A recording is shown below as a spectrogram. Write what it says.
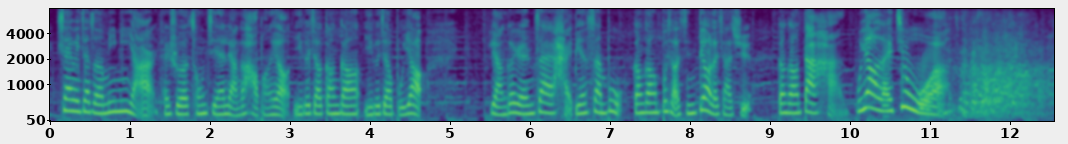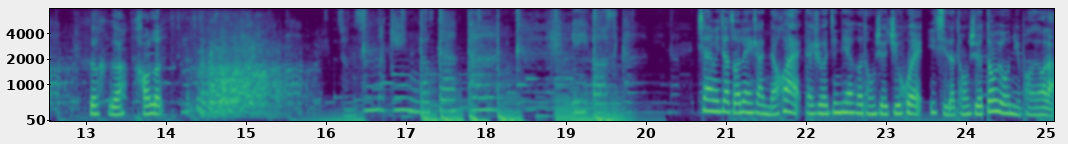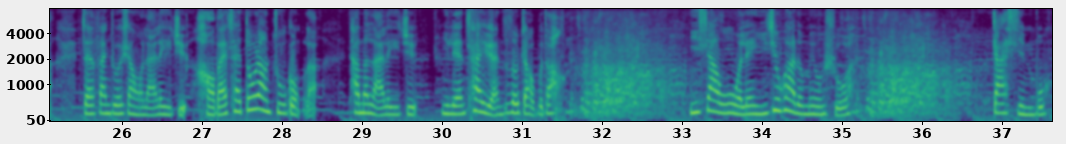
下一位叫做咪咪眼儿，他说从前两个好朋友，一个叫刚刚，一个叫不要，两个人在海边散步，刚刚不小心掉了下去，刚刚大喊不要来救我，呵呵，好冷。下一位叫做恋上你的坏，他说今天和同学聚会，一起的同学都有女朋友了。在饭桌上，我来了一句好白菜都让猪拱了，他们来了一句你连菜园子都找不到。一下午我连一句话都没有说，扎心不？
